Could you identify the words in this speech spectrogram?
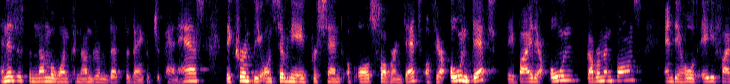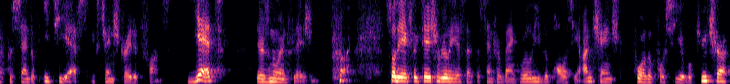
And this is the number one conundrum that the Bank of Japan has. They currently own 78% of all sovereign debt, of their own debt. They buy their own government bonds, and they hold 85% of ETFs, exchange traded funds. Yet, there's no inflation. so the expectation really is that the central bank will leave the policy unchanged for the foreseeable future.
